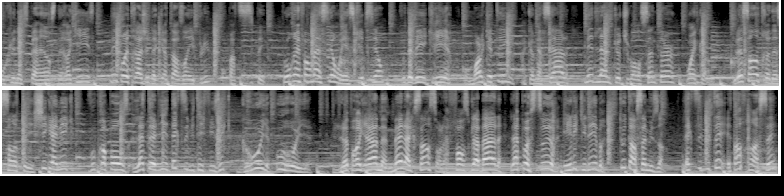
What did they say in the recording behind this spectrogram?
Aucune expérience n'est requise, mais il faut être âgé de 14 ans et plus pour participer. Pour information et inscription, vous devez écrire au marketing à commercial midlandculturalcenter.com. Le centre de santé Chigamic vous propose l'atelier d'activité physique Grouille ou Rouille. Le programme met l'accent sur la force globale, la posture et l'équilibre tout en s'amusant. L'activité est en français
